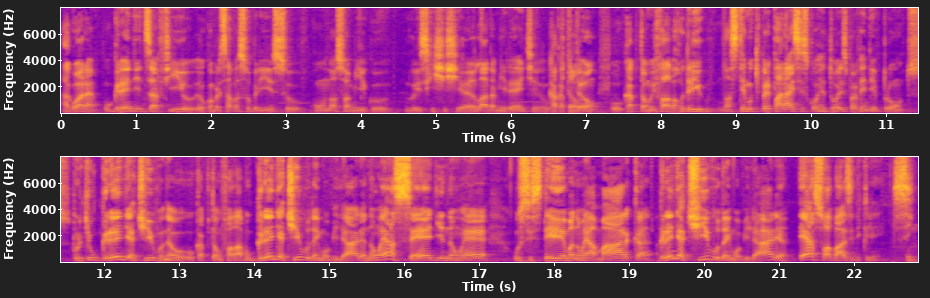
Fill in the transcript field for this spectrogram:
Agora, o grande desafio, eu conversava sobre isso com o nosso amigo Luiz Richichian, lá da Mirante, o Capitão. capitão. O capitão me falava, Rodrigo, nós temos que preparar esses corretores para vender prontos. Porque o grande ativo, né, o, o capitão falava, o grande ativo da imobiliária não é a sede, não é o sistema, não é a marca. O grande ativo da imobiliária é a sua base de clientes. Sim.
